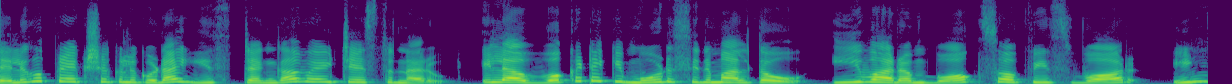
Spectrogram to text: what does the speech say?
తెలుగు ప్రేక్షకులు కూడా ఇష్టంగా వెయిట్ చేస్తున్నారు. ఇలా ఒకటికి మూడు సినిమాలతో ఈ వారం బాక్స్ ఆఫీస్ వార్ ఇన్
